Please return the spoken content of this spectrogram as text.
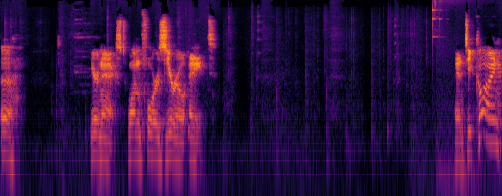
Ugh. You're next. 1408. Antique coin!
